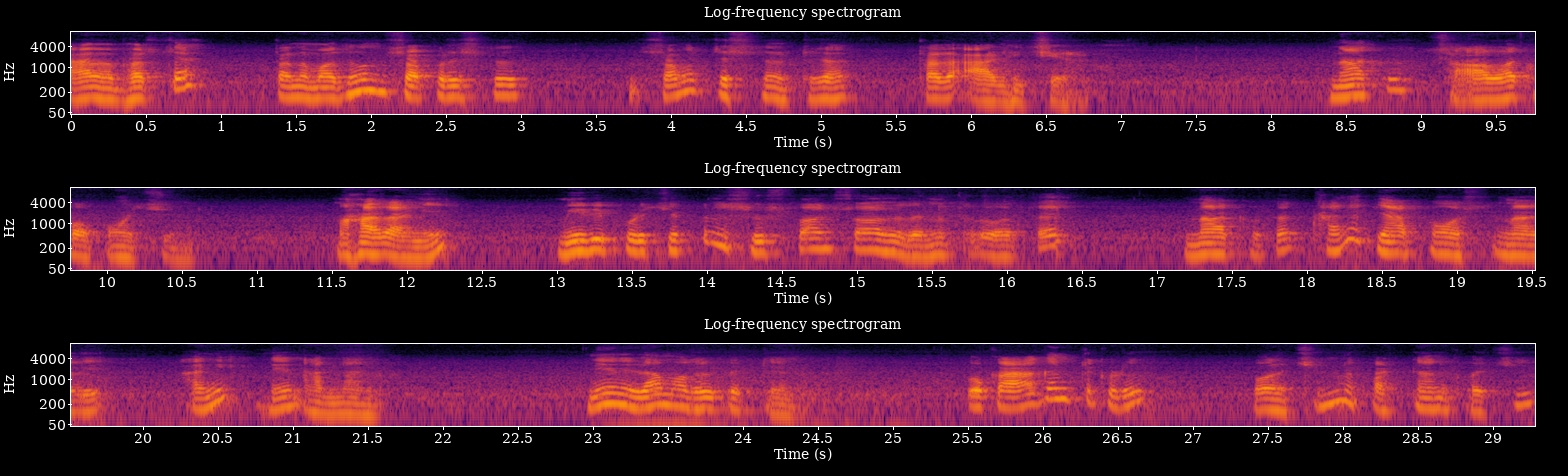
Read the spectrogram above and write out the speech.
ఆమె భర్త తన మధువును సపరిస్తూ సమర్థిస్తున్నట్టుగా తల ఆడించాడు. నాకు చాలా కోపం వచ్చింది. మహారాణి మీరు ఇప్పుడు చెప్పిన సుస్పాంశాలను విన్న తర్వాత నాకు ఒక కథ జ్ఞాపకం వస్తున్నది అని నేను అన్నాను. నేను ఇలా మొదలుపెట్టాను. ఒక ఆగంతకుడు ఒక చిన్న పట్టణానికి వచ్చి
